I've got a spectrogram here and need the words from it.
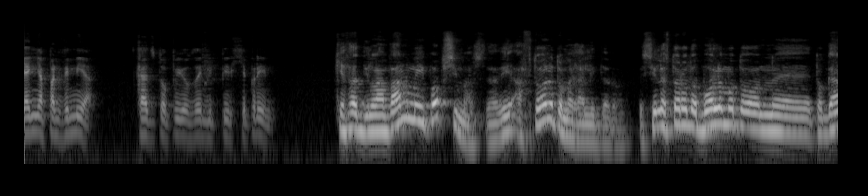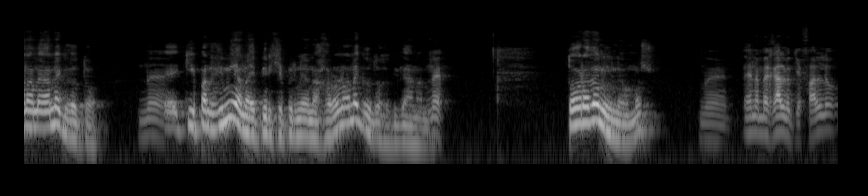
έννοια πανδημία. Κάτι το οποίο δεν υπήρχε πριν. Και θα αντιλαμβάνουμε υπόψη μας. Δηλαδή αυτό είναι το μεγαλύτερο. Εσύ λες τώρα τον πόλεμο τον, ε, τον κάναμε ανέκδοτο. Ναι. Ε, και η πανδημία να υπήρχε πριν ένα χρόνο, ανέκδοτο θα την κάναμε. Ναι. Τώρα δεν είναι όμως. Ναι. Ένα μεγάλο κεφάλαιο.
